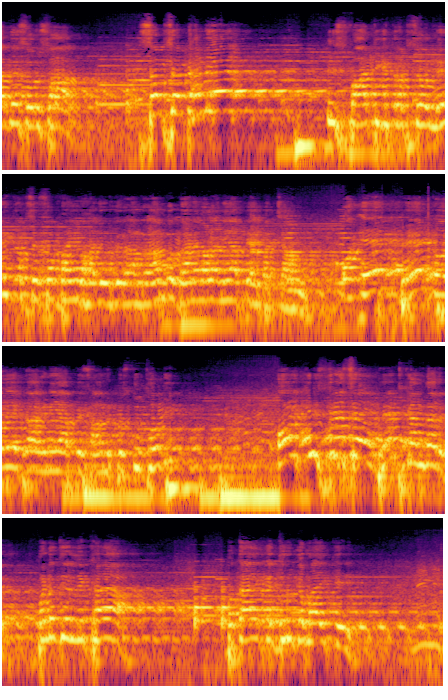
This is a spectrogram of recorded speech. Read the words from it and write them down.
अनुसार सबसे पहले इस पार्टी की तरफ़ से और मेरी तरफ़ से सब भाई बहादुर के राम राम को गाने वाला नहीं आपका बच्चा हूँ। और एक भेंट और एक रागनी आपके सामने प्रस्तुत होगी। और किस तरह से भेंट के अंदर पंडित जी ने लिखाया बताया कि दुर्गा माई के नहीं नहीं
